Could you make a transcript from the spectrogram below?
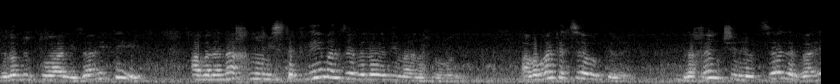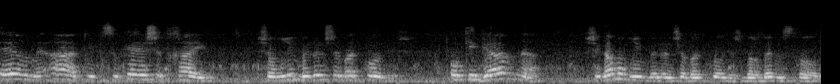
זה לא וירטואלי, זה אמיתי. אבל אנחנו מסתכלים על זה ולא יודעים מה אנחנו רואים. אבל רק את זה הוא תראה. לכן כשנרצה לבאר מעט מפסוקי אשת חיל שאומרים בליל שבת קודש, או כגוונה, שגם אומרים בליל שבת קודש בהרבה נוסחאות,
